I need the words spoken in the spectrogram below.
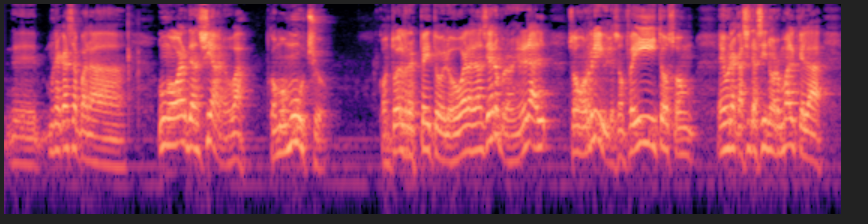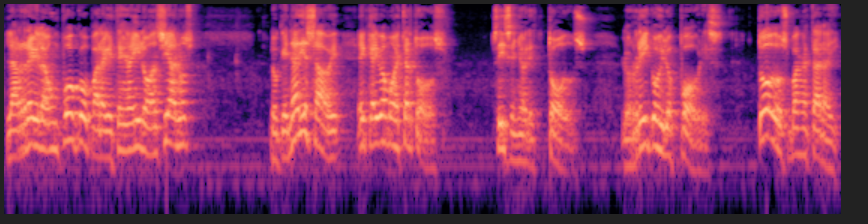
una casa para un hogar de ancianos, va, como mucho, con todo el respeto de los hogares de ancianos, pero en general son horribles, son feitos, son, es una casita así normal que la, la arregla un poco para que estén ahí los ancianos. Lo que nadie sabe es que ahí vamos a estar todos. Sí, señores, todos. Los ricos y los pobres. Todos van a estar ahí.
